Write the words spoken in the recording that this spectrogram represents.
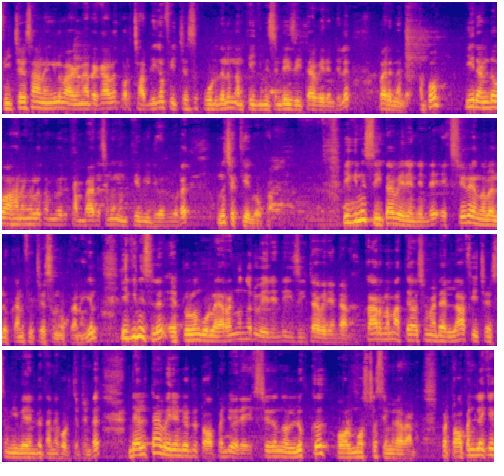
ഫീച്ചേഴ്സ് ആണെങ്കിലും വാഗനാറേക്കാളും കുറച്ചധികം ഫീച്ചേഴ്സ് കൂടുതലും നമുക്ക് ഇഗ്നിസിന്റെ ഈ സീറ്റ വേരിയന്റിൽ വരുന്നുണ്ട്. അപ്പോൾ ഈ രണ്ട് വാഹനങ്ങൾ തമ്മിലൊരു കമ്പാരിസൺ നമുക്ക് ഈ വീഡിയോയിലൂടെ ഒന്ന് ചെക്ക് ചെയ്ത് നോക്കാം. ഇഗ്നിസ് സീറ്റ വേരിയന്റിന്റെ എക്സ്റ്റീരിയർ എന്നുള്ള ലുക്ക് ആൻഡ് ഫീച്ചേഴ്സ് നോക്കുകയാണെങ്കിൽ ഇഗ്നിസിൽ ഏറ്റവും കൂടുതൽ ഇറങ്ങുന്ന ഒരു വേരിയന്റ് ഈ സീറ്റ വേരിയന്റ് ആണ്. കാരണം അത്യാവശ്യം വേണ്ട എല്ലാ ഫീച്ചേഴ്സും ഈ വേരിയന്റിൽ തന്നെ കൊടുത്തിട്ടുണ്ട്. ഡെൽറ്റ വേരിയന്റ് ഒരു ടോപ്പ് എൻഡ് വരെ എക്സ്റ്റീരിയർ എന്നുള്ള ലുക്ക് ഓൾമോസ്റ്റ് സിമിലർ ആണ്. ഇപ്പോൾ ടോപ്പ് എൻഡിലേക്ക്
